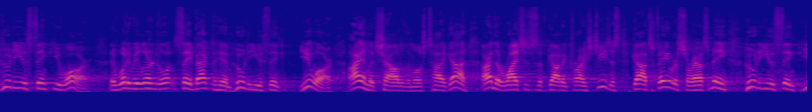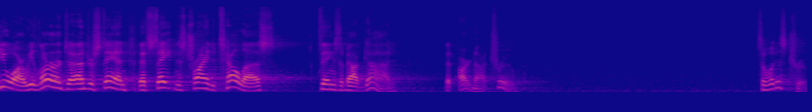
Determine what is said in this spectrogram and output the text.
Who do you think you are? And what do we learn to say back to him? Who do you think you are? I am a child of the Most High God. I'm the righteousness of God in Christ Jesus. God's favor surrounds me. Who do you think you are? We learn to understand that Satan is trying to tell us things about God that are not true. So, what is true?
